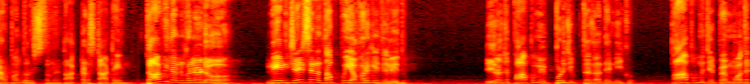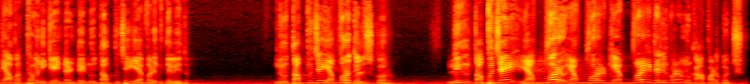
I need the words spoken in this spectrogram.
గర్భం ధరుస్తాడంట అక్కడ స్టార్ట్ అయింది. దావిది అనుకున్నాడు నేను చేసిన తప్పు ఎవరికీ తెలియదు. ఈరోజు పాపం ఎప్పుడు చెప్తుంది అదే నీకు. పాపము చెప్పే మొదటి అబద్ధం నీకు ఏంటంటే నువ్వు తప్పు చేయి ఎవరికి తెలియదు నువ్వు తప్పు చేయి ఎవ్వరు తెలుసుకోరు. నీవు తప్పు చేయి ఎవ్వరు ఎవ్వరికి ఎవ్వరికి తెలియకుండా నువ్వు కాపాడుకోవచ్చు.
